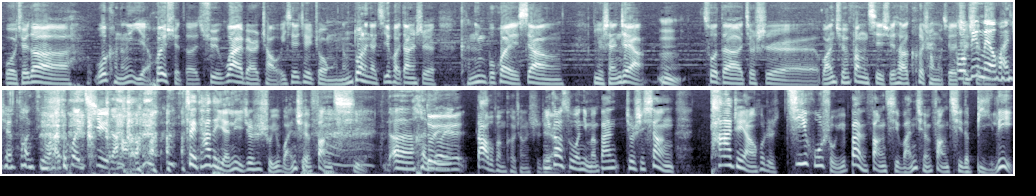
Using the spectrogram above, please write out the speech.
我觉得我可能也会选择去外边找一些这种能锻炼的机会，但是肯定不会像女神这样嗯，做的，就是完全放弃学校的课程。我觉得是我并没有完全放弃，我还是会去的，好吧？在他的眼里就是属于完全放弃。呃，很多对于大部分课程是这样。你告诉我，你们班就是像他这样，或者几乎属于半放弃、完全放弃的比例，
